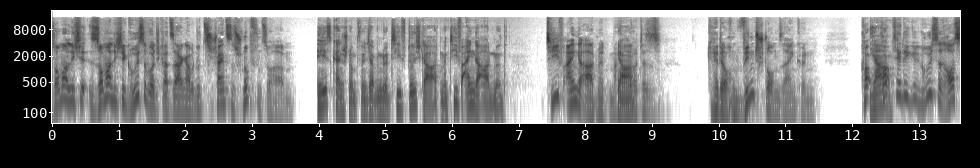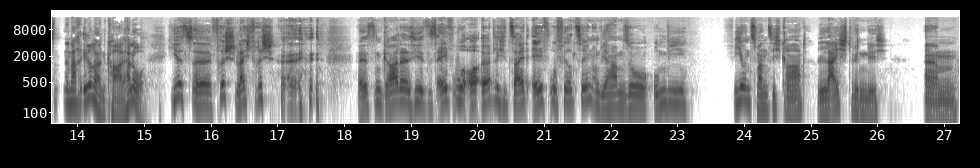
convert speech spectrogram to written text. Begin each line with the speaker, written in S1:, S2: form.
S1: Sommerliche, sommerliche Grüße wollte ich gerade sagen, aber du scheinst einen Schnupfen zu haben.
S2: Nee, ist kein Schnupfen. Ich habe nur tief durchgeatmet, tief eingeatmet.
S1: Tief eingeatmet, mein
S2: Ja.
S1: Gott, das ist, hätte auch ein Windsturm sein können. Co
S2: Ja.
S1: Cocktailige Grüße raus nach Irland, Karl. Hallo.
S2: Hier ist äh, frisch, leicht frisch. es sind gerade, hier ist es 11 Uhr or- örtliche Zeit, 11.14 Uhr und wir haben so um die 24 Grad, leicht windig. Ähm,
